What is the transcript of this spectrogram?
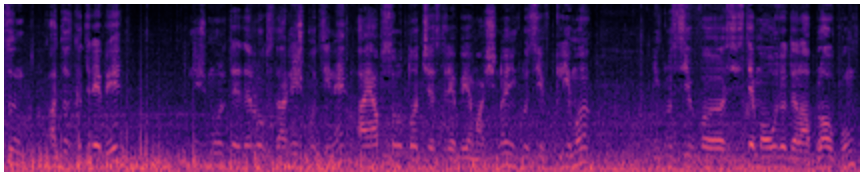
sunt atât cât trebuie, nici multe de lux, dar nici puține. Ai absolut tot ce trebuie în mașină, inclusiv climă, inclusiv uh, sistemul audio de la Blaupunkt,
